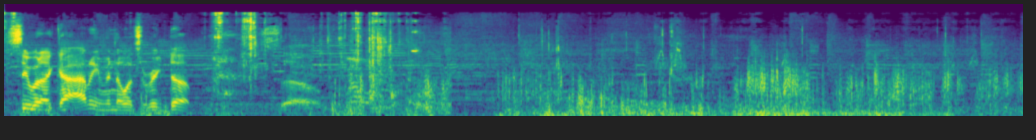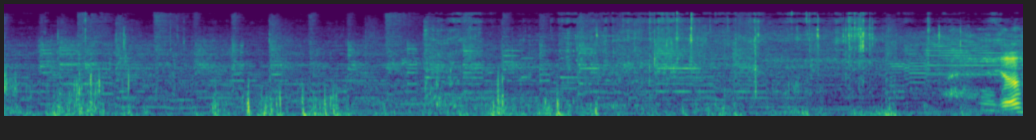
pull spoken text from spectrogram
see what I got. I don't even know what's rigged up. So, there you go.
